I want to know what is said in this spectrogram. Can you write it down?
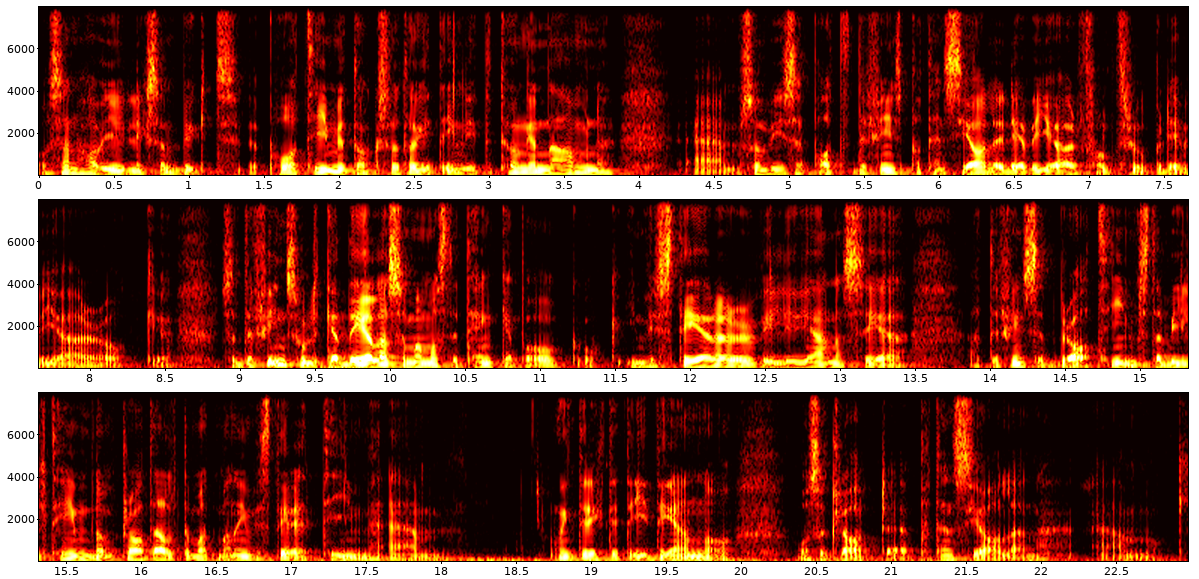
Och sen har vi ju liksom byggt på teamet också, tagit in lite tunga namn eh, som visar på att det finns potential i det vi gör, folk tror på det vi gör. Och, eh, så det finns olika delar som man måste tänka på och, och investerare vill ju gärna se att det finns ett bra team, stabilt team. De pratar alltid om att man investerar i ett team eh, och inte riktigt i idén och, och såklart eh, potentialen. Ehm, och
